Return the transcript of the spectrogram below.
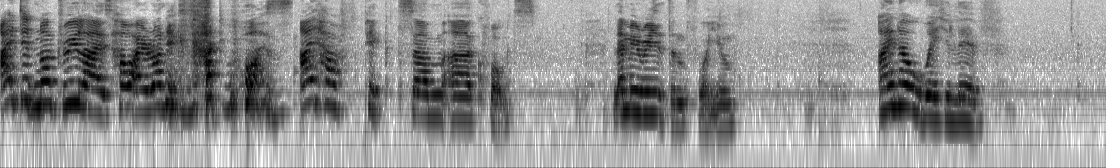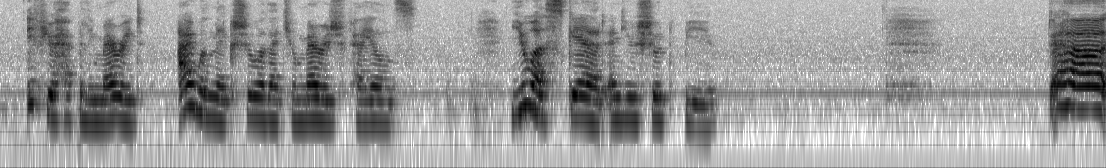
I did not realize how ironic that was. I have picked some uh, quotes. Let me read them for you. I know where you live. If you're happily married, I will make sure that your marriage fails. You are scared and you should be. Uh,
